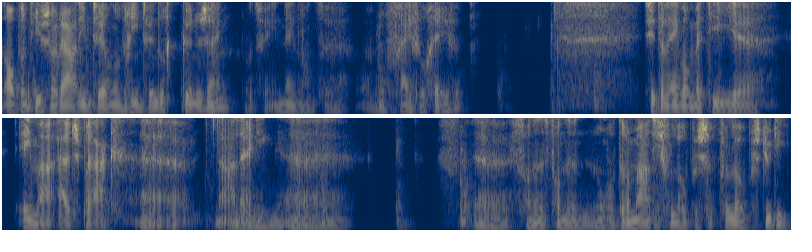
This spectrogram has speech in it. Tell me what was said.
Alternatief zou radium 223 kunnen zijn, wat we in Nederland nog vrij veel geven. Zit alleen wel met die EMA-uitspraak, naar aanleiding van een, van een nogal dramatisch verlopen, verlopen studie,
